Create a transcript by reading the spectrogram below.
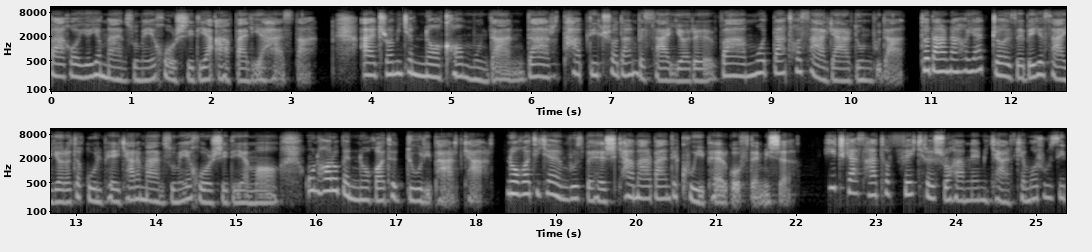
بقایای منظومه خورشیدی اولیه هستند. اجرامی که ناکام موندن در تبدیل شدن به سیاره و مدتها سرگردون بودن تا در نهایت جاذبه سیارات قولپیکر منظومه خورشیدی ما اونها رو به نقاط دوری پرت کرد. نقاطی که امروز بهش کمربند کویپر گفته میشه. هیچ کس حتی فکرش رو هم نمی کرد که ما روزی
